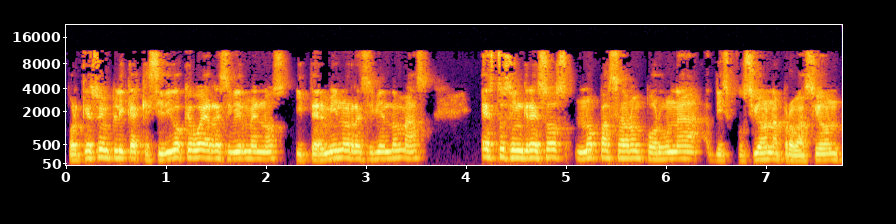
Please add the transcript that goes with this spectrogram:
porque eso implica que si digo que voy a recibir menos y termino recibiendo más, estos ingresos no pasaron por una discusión, aprobación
